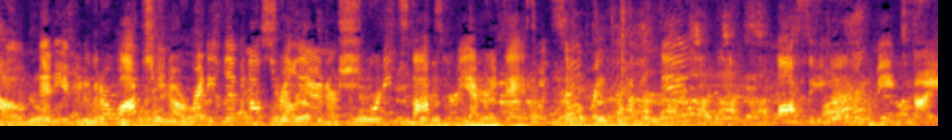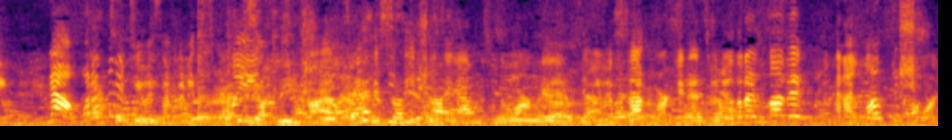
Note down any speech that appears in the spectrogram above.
know, many of you that are watching already live in Australia and are shorting stocks every every day. So it's so great to have a new Aussie here with me tonight. Now, what I'm going to do is I'm going to explain to Giles because he's interested in the market, the U.S. stock market. As you know that I love it, and I love to short.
